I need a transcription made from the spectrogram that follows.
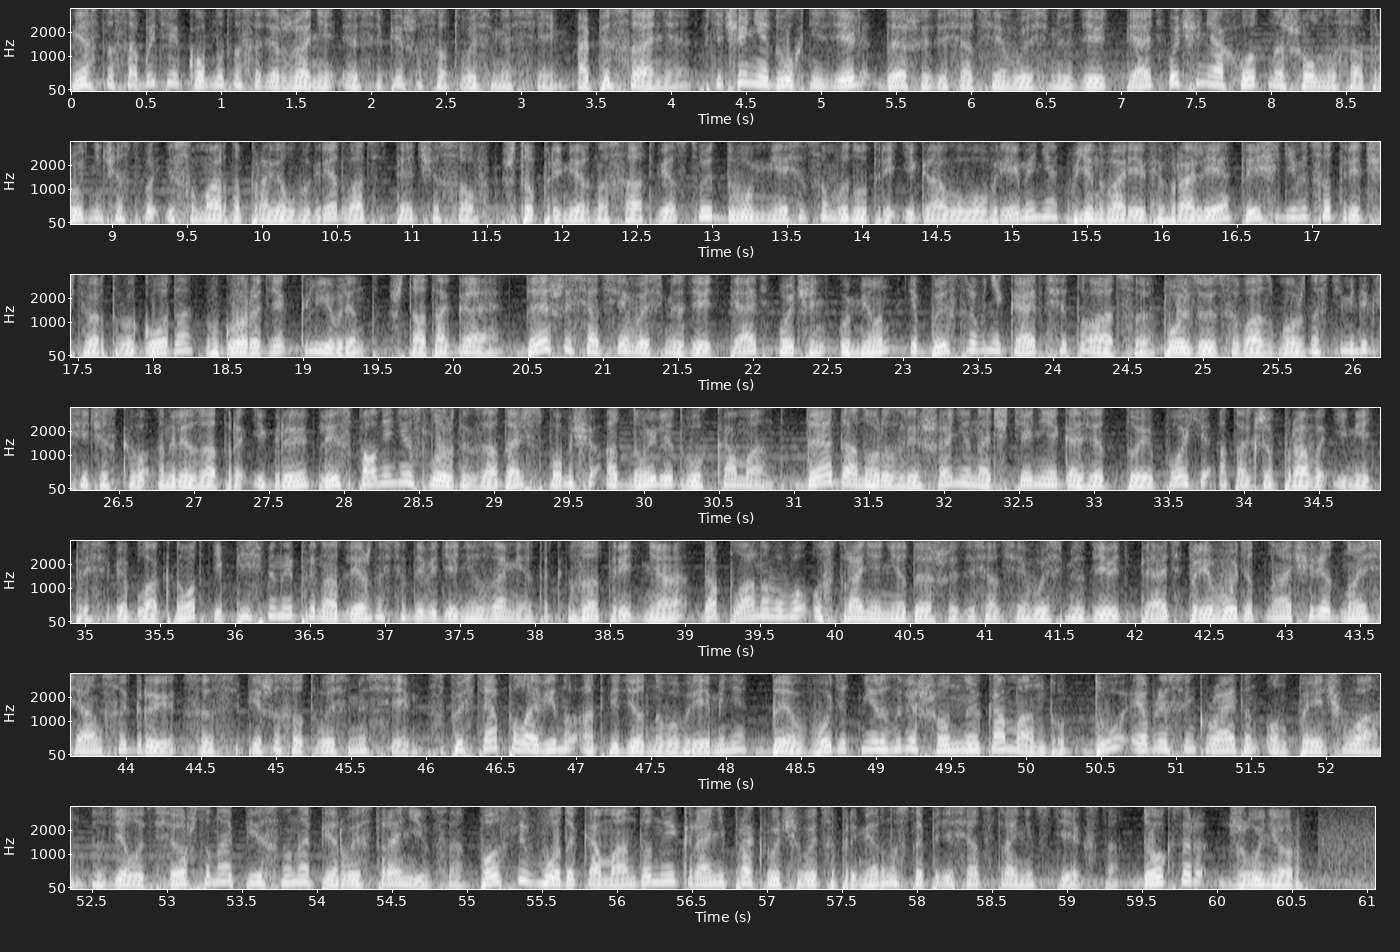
Место события – комната содержания SCP-687. Описание. В течение двух недель D-67895 очень охотно шел на сотрудничество и суммарно провел в игре 25 часов, что примерно соответствует двум месяцам внутриигрового времени в январе-феврале 1934 года в городе Кливленд, штат Огайо. D-67895 очень умен и быстро вникает в ситуацию, пользуется возможностями лексического анализатора игры для исполнения сложных задач с помощью одной одной или двух команд. Д дано разрешение на чтение газет той эпохи, а также право иметь при себе блокнот и письменные принадлежности для ведения заметок. За три дня до планового устранения D67895 приводят на очередной сеанс игры с SCP-687. Спустя половину отведенного времени D вводит неразрешенную команду Do everything written on page 1. Сделать все, что написано на первой странице. После ввода команды на экране прокручивается примерно 150 страниц текста. Доктор Доктор Джуниор,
